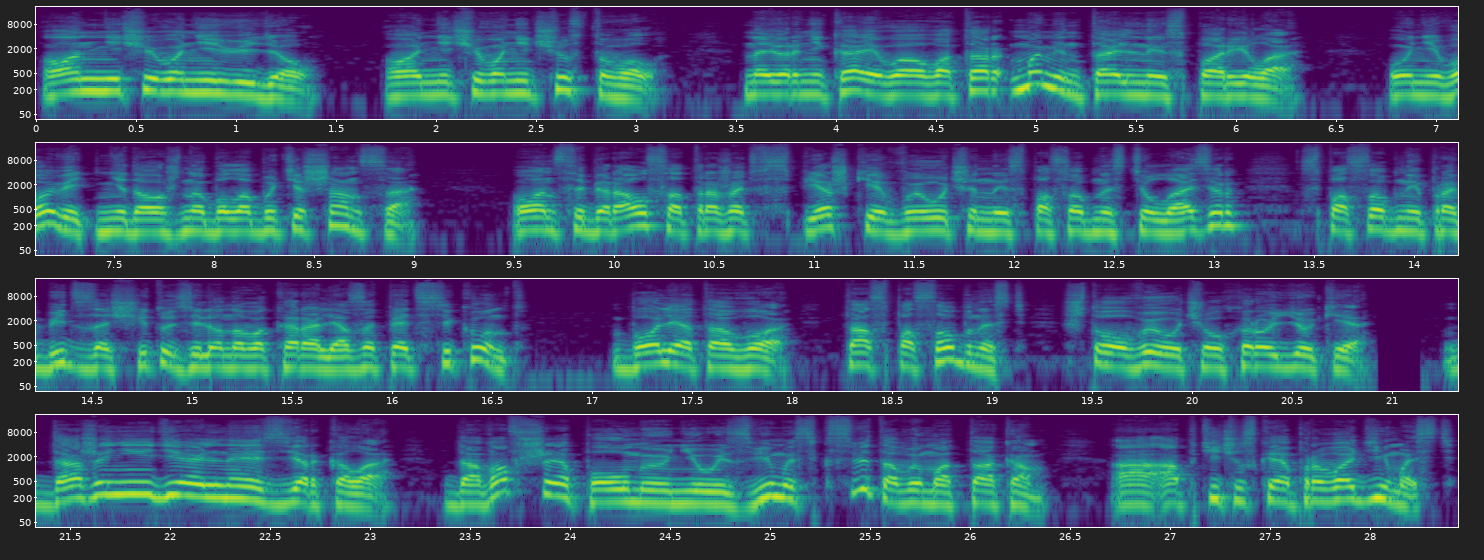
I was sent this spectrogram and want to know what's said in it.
Он ничего не видел, он ничего не чувствовал. Наверняка его аватар моментально испарило. У него ведь не должно было быть и шанса. Он собирался отражать в спешке выученный способностью лазер, способный пробить защиту Зелёного Короля за 5 секунд. Более того, та способность, что выучил Харуюки, даже не идеальное зеркало – дававшая полную неуязвимость к световым атакам, а оптическая проводимость,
